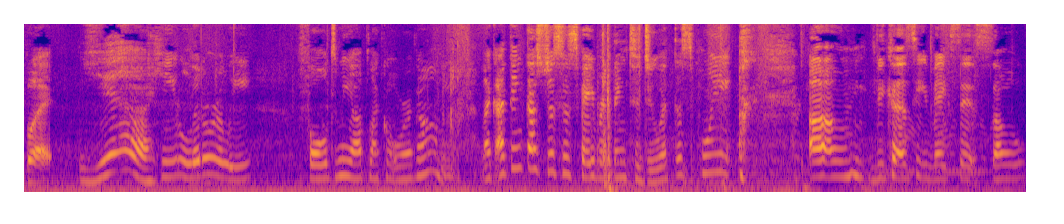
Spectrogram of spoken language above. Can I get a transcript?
But yeah, he literally folds me up like an origami. Like I think that's just his favorite thing to do at this point. um because he makes it so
